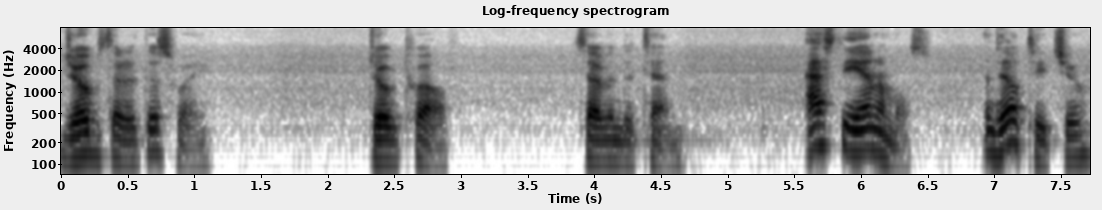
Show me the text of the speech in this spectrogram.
Job said it this way Job 12, 7 to 10. Ask the animals, and they'll teach you,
